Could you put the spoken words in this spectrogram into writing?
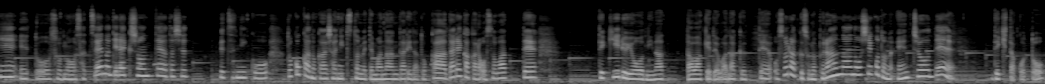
えーと、その撮影のディレクションって私別にこうどこかの会社に勤めて学んだりだとか誰かから教わってできるようになったわけではなくっておそらくそのプランナーのお仕事の延長でできたこと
